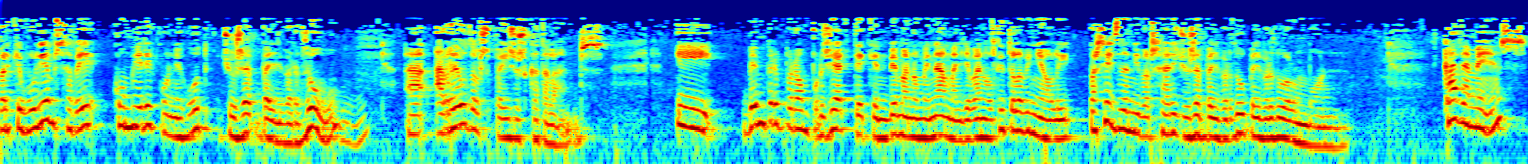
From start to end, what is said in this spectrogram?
perquè volíem saber com era conegut Josep Vallverdú eh, arreu dels països catalans. I vam preparar un projecte que en vam anomenar, manllevant el títol a Vinyoli, Passeig d'aniversari Josep Vallverdú, Vallverdú al món. Cada mes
